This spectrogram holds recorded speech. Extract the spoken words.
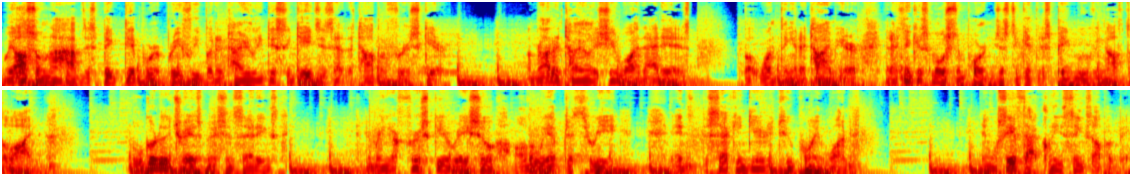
We also now have this big dip where it briefly but entirely disengages at the top of first gear. I'm not entirely sure why that is, but one thing at a time here, and I think it's most important just to get this pig moving off the line. We'll go to the transmission settings and bring our first gear ratio all the way up to 3 and the second gear to 2.1 and we'll see if that cleans things up a bit.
